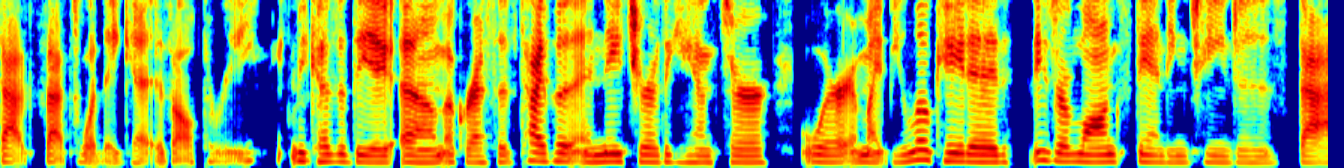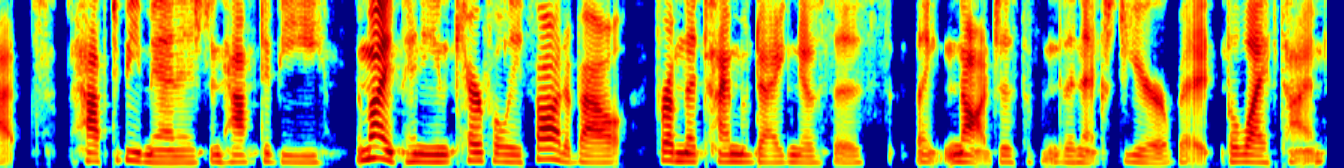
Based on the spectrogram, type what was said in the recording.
that's that's what they get is all three because of the um, aggressive type and nature of the cancer, where it might be located. These are long-standing changes that have to be managed and have to be, in my opinion, carefully thought about from the time of diagnosis, like not just the next year, but the lifetime.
